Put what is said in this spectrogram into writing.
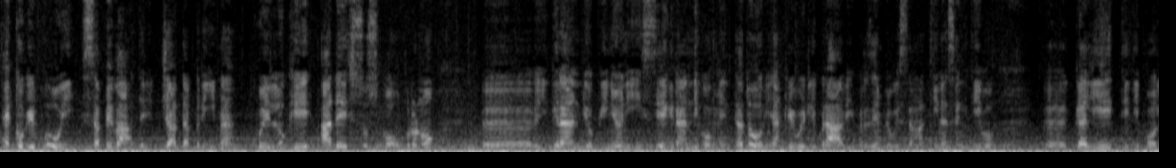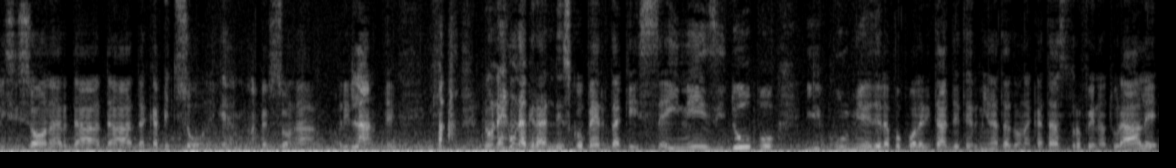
ecco che voi sapevate già da prima quello che adesso scoprono eh, i grandi opinionisti e i grandi commentatori, anche quelli bravi. Per esempio questa mattina sentivo eh, Galietti di Policy Sonar da, da, da, Capezzone, che è una persona brillante, ma non è una grande scoperta che sei mesi dopo il culmine della popolarità determinata da una catastrofe naturale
